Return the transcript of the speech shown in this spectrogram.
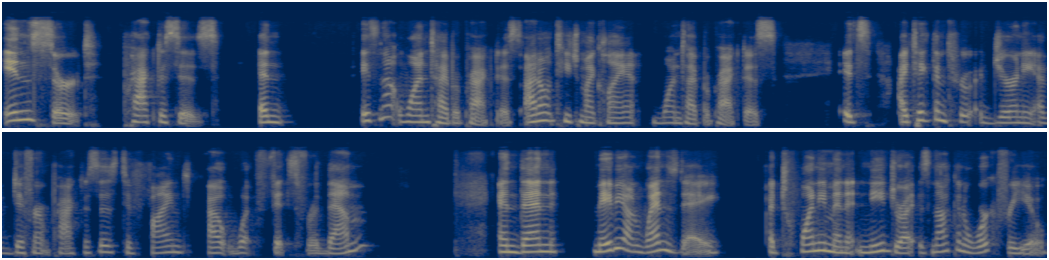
insert practices and it's not one type of practice. I don't teach my client one type of practice. It's I take them through a journey of different practices to find out what fits for them. And then maybe on Wednesday, a 20 minute nidra is not going to work for you,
